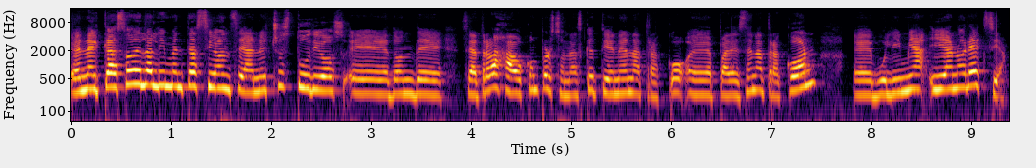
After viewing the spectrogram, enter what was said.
En el caso de la alimentación se han hecho estudios eh, donde se ha trabajado con personas que tienen eh, padecen atracón, eh, bulimia y anorexia.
